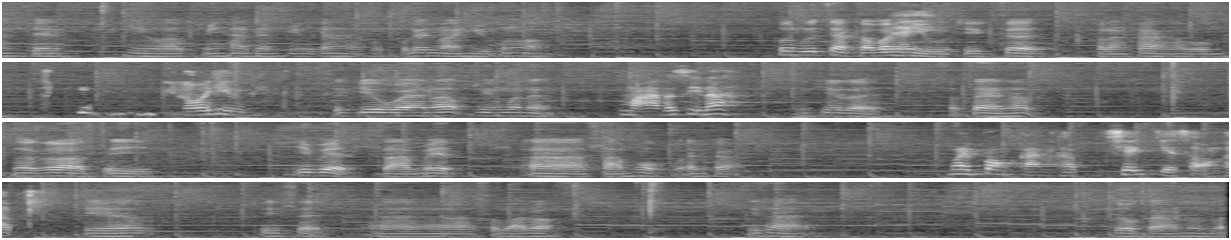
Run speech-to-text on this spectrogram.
คันเช็คฮิวครับมีห้าเดือนฮิวได้ผมก็เล่นมาฮิวเพิ่งออกเพิ่งรู้จักคำว่าเฮ้ยฮิวทิกเกอร์พลังข้างครับผมโอ้ยทีมสกิลแวนครับทิ้งมาหนึ่งมาแล้วสินะนี่คืออะไรสแตนครับ แล้วก็ตียี่สิบเอ็ดสามเอ็ดอ่าสามหกอันกับไม่ป้องกันครับ เช็คเกียร์สองครับเกียร์ตีเสร็จอ่าสวัสดิ์หรอที่ถ่ายโจการ์ดหนึ่งใบ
